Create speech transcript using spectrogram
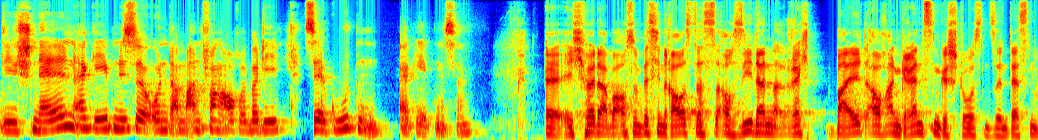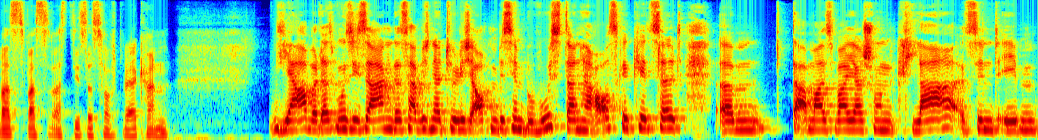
die schnellen Ergebnisse und am Anfang auch über die sehr guten Ergebnisse. Ich höre da aber auch so ein bisschen raus, dass auch Sie dann recht bald auch an Grenzen gestoßen sind dessen, was, was, was diese Software kann. Ja, aber das muss ich sagen, das habe ich natürlich auch ein bisschen bewusst dann herausgekitzelt. Ähm, damals war ja schon klar, es sind eben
